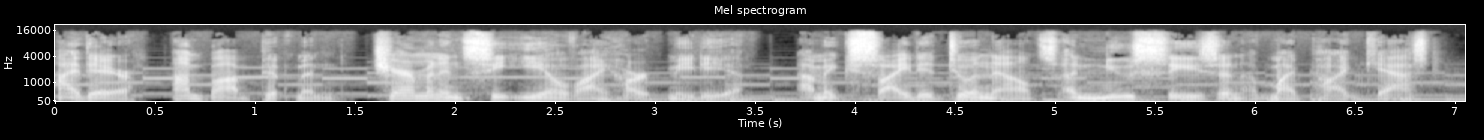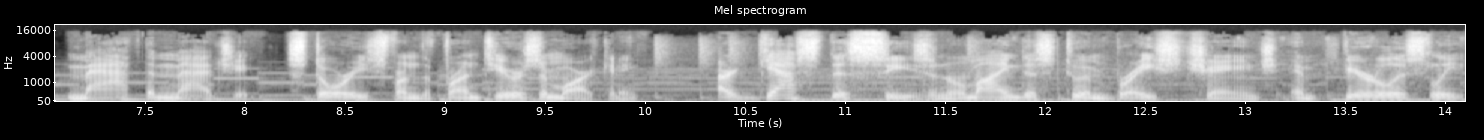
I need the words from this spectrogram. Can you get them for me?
Hi there, I'm Bob Pittman, Chairman and CEO of iHeartMedia. I'm excited to announce a new season of my podcast, Math and Magic Stories from the Frontiers of Marketing. Our guests this season remind us to embrace change and fearlessly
